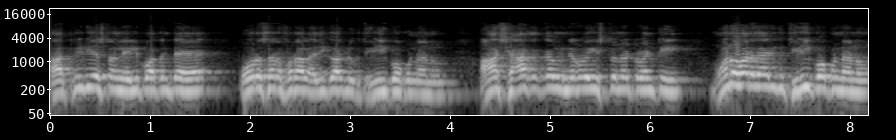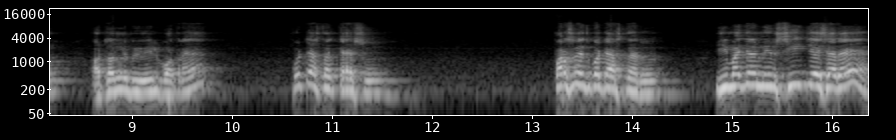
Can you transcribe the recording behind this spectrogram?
ఆ పీడిఎస్ టన్నులు వెళ్ళిపోతుంటే పౌర సరఫరాల అధికారులకు తెలియకోకుండాను ఆ శాఖకు నిర్వహిస్తున్నటువంటి మనోహర్ గారికి తెలియకోకుండాను ఆ టన్నులు మీరు వెళ్ళిపోతున్నాయా? కొట్టేస్తారు క్యాష్. పర్సన్ అయితే కొట్టేస్తున్నారు. ఈ మధ్యన మీరు సీజ్ చేశారే?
